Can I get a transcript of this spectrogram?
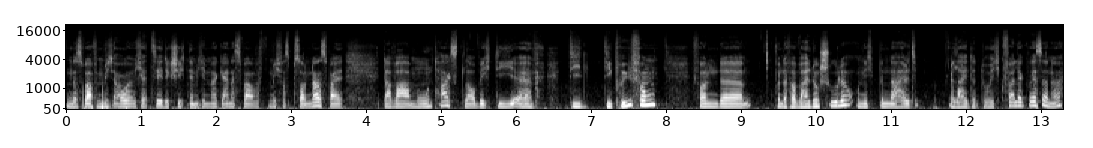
Und das war für mich auch, ich erzähle die Geschichte nämlich immer gerne, das war für mich was Besonderes, weil da war montags, glaube ich, die, die, die Prüfung von der, von der Verwaltungsschule und ich bin da halt leider durchgefallen gewesen. Ne?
